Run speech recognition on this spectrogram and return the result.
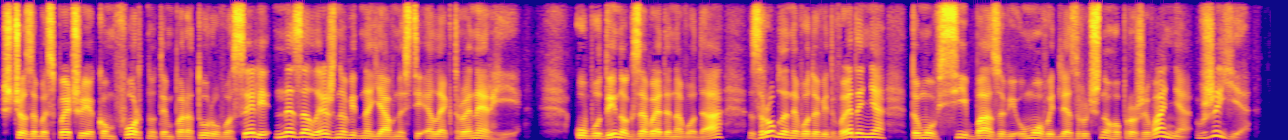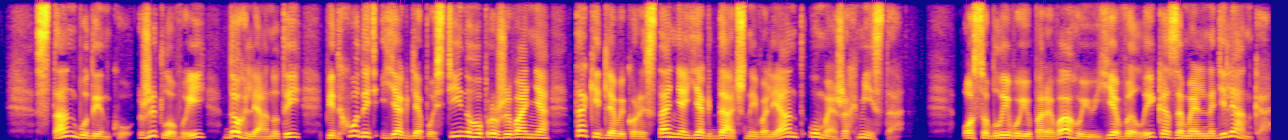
що забезпечує комфортну температуру в оселі незалежно від наявності електроенергії. У будинок заведена вода, зроблене водовідведення, тому всі базові умови для зручного проживання вже є. Стан будинку житловий, доглянутий, підходить як для постійного проживання, так і для використання як дачний варіант у межах міста. Особливою перевагою є велика земельна ділянка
